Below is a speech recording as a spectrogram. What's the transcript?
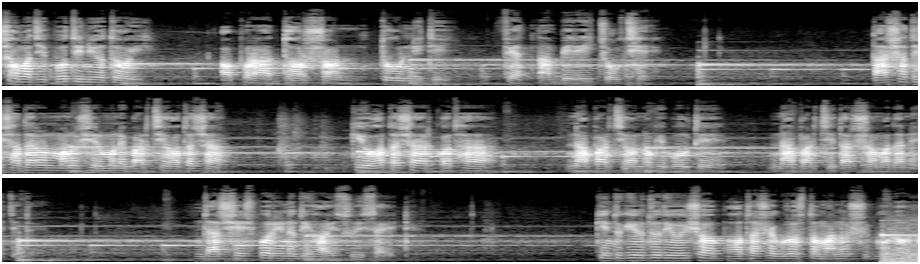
সমাজে প্রতিনিয়তই অপরাধ, ধর্ষণ, দুর্নীতি, ফেতনা বেড়েই চলছে। তার সাথে সাধারণ মানুষের মনে বাড়ছে হতাশা। কেউ হতাশার কথা না পারছে অন্যকে বলতে, না পারছে তার সমাধানে যেতে। যার শেষ পরিণতি হয় সুইসাইড। কিন্তু কেউ যদি ওইসব হতাশাগ্রস্ত মানুষগুলোর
